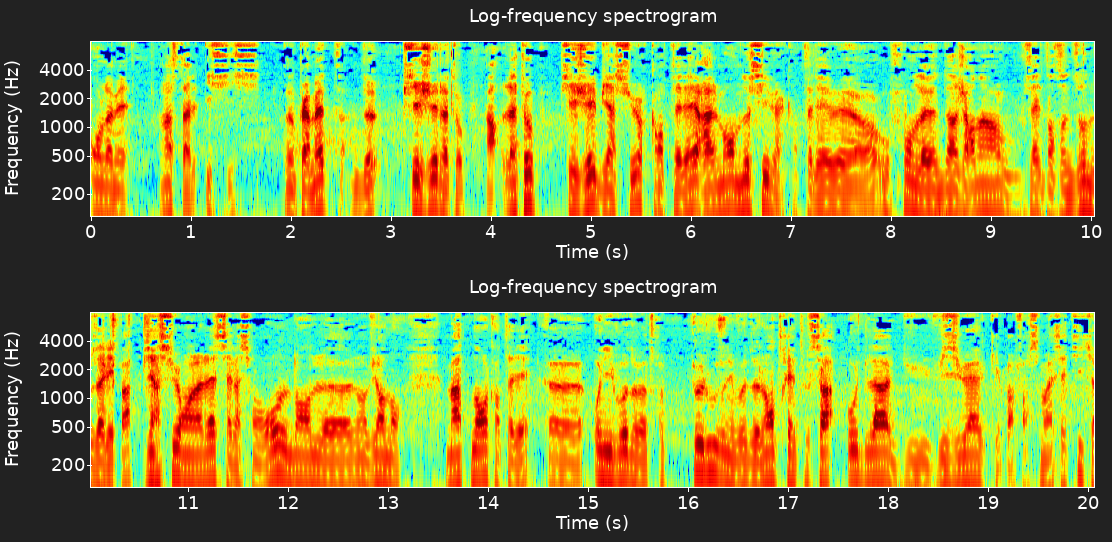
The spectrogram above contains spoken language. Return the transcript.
On la met, on l'installe ici. Ça nous permettre de piéger la taupe. Alors, la taupe piégée, bien sûr, quand elle est réellement nocive, quand elle est euh, au fond d'un jardin où vous êtes dans une zone où vous n'allez pas. Bien sûr, on la laisse, elle a son rôle dans le- l'environnement. Maintenant, quand elle est euh, au niveau de votre pelouse, au niveau de l'entrée, tout ça, au-delà du visuel qui est pas forcément esthétique,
